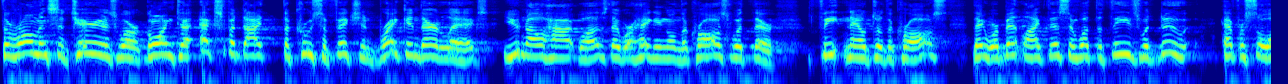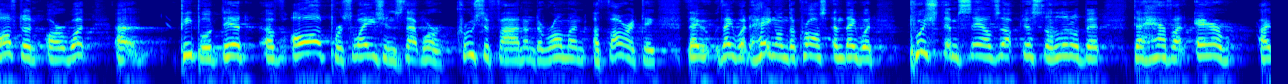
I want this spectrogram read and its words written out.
the Roman centurions were going to expedite the crucifixion, breaking their legs. You know how it was. They were hanging on the cross with their feet nailed to the cross. They were bent like this. And what the thieves would do ever so often, or what uh, people did of all persuasions that were crucified under Roman authority, they, they would hang on the cross and they would push themselves up just a little bit to have an air a,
